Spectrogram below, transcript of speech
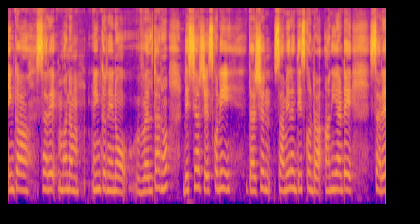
ఇంకా సరే మనం ఇంకా నేను వెళ్తాను. డిశ్చార్జ్ చేసుకొని దర్శన్ సమీరని తీసుకొని రా. అని అంటే సరే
